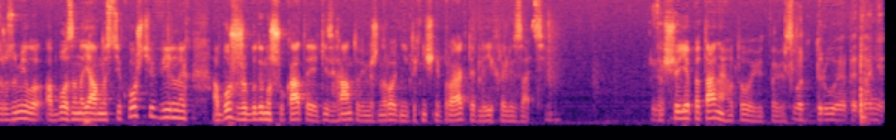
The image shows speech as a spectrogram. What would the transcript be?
зрозуміло, або за наявності коштів вільних, або ж вже будемо шукати якісь грантові міжнародні технічні проекти для їх реалізації. Якщо є питання, готовий відповісти. От друге питання,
